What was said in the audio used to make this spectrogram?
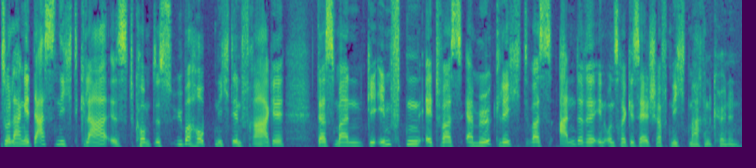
Solange das nicht klar ist, kommt es überhaupt nicht in Frage, dass man Geimpften etwas ermöglicht, was andere in unserer Gesellschaft nicht machen können.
